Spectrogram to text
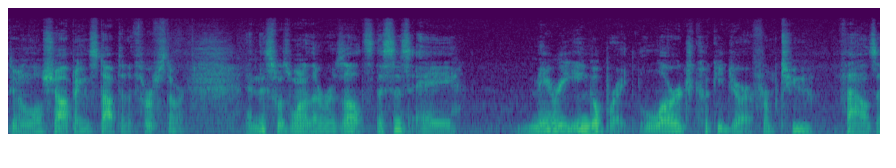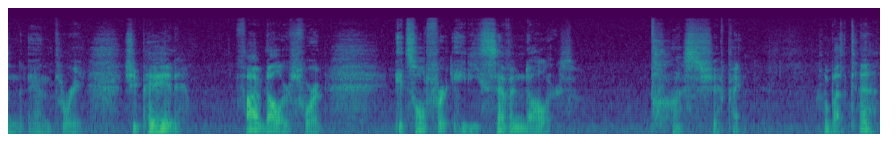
doing a little shopping and stopped at a thrift store. And this was one of the results. This is a Mary Engelbreit large cookie jar from 2003. She paid $5 for it. It sold for $87 plus shipping. How about that?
